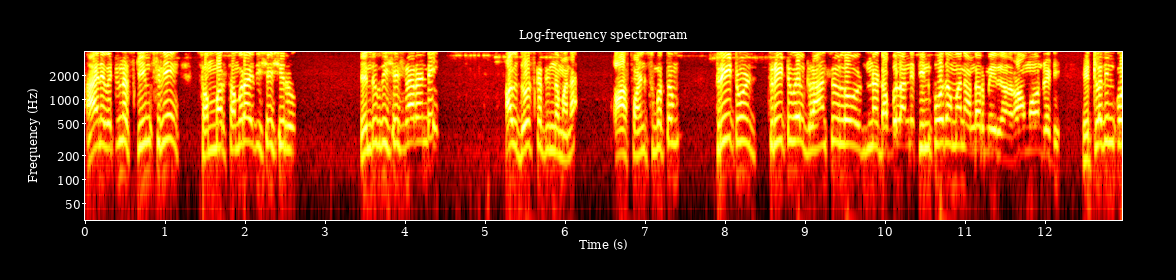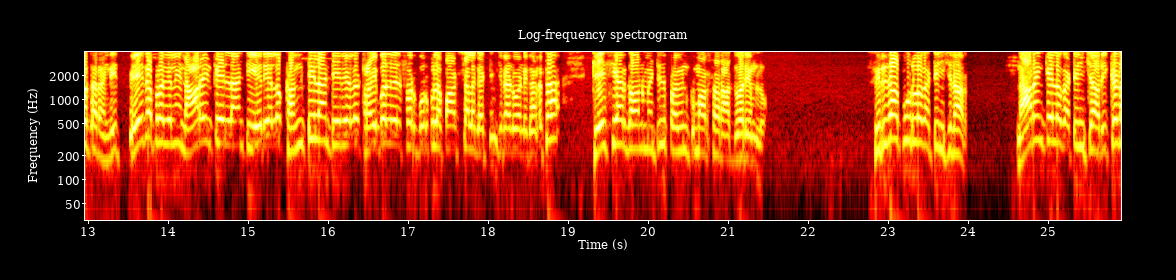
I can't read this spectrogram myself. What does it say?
ఆయన పెట్టిన స్కీమ్స్ని సమ్మర్ సమ్మరాయి తీసేసిర్రు. ఎందుకు తీసేసినారండి? అవి దోసుక తిందామనా? ఆ ఫండ్స్ మొత్తం త్రీ ట్వంటీ త్రీ ట్వెల్వ్ గ్రాంట్స్లో ఉన్న డబ్బులన్నీ తినిపోదామని అన్నారు మీరు రామ్మోహన్ రెడ్డి. ఎట్లా తినిపోతారండి? పేద ప్రజల్ని నారాయణఖేడ్ లాంటి ఏరియాలో కంటి లాంటి ఏరియాలో ట్రైబల్ వెల్ఫేర్ గురుకుల పాఠశాల కట్టించినటువంటి ఘనత కేసీఆర్ గవర్నమెంట్ ఇది ప్రవీణ్ కుమార్ సార్ ఆధ్వర్యంలో. సిరిగాపూర్లో కట్టించినారు. నారాయణకేలో కట్టించారు. ఇక్కడ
